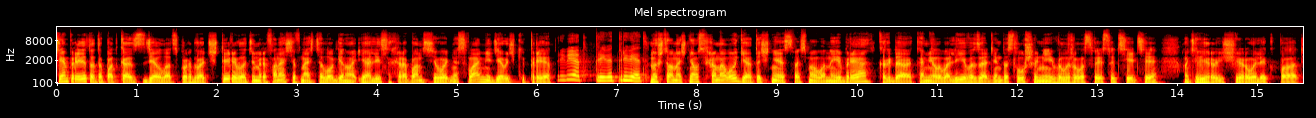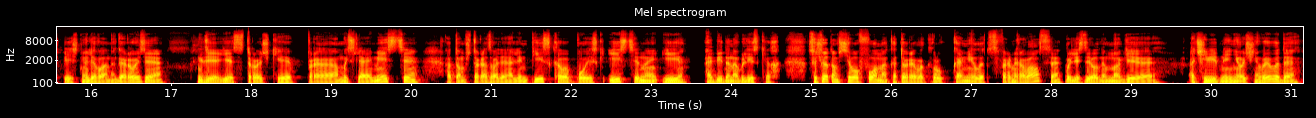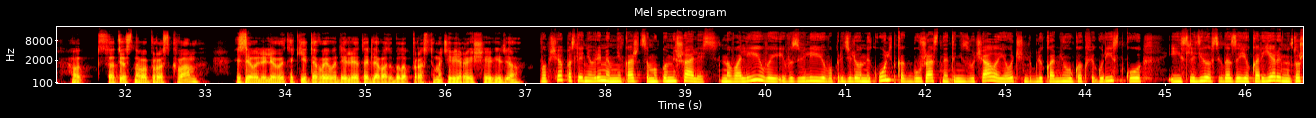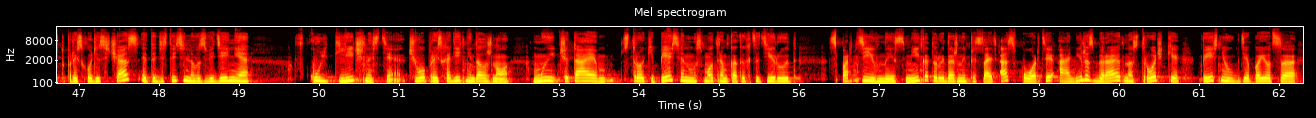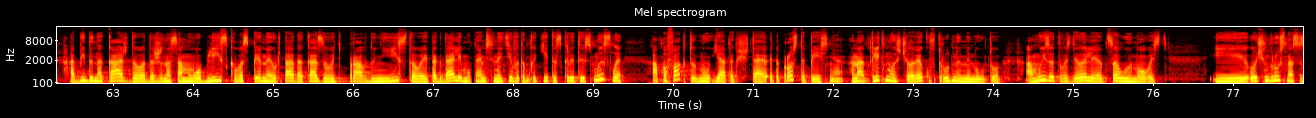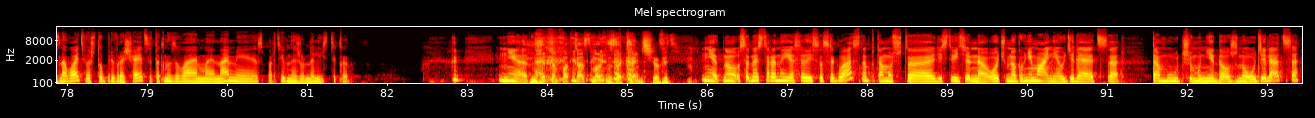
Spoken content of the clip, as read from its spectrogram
Всем привет, это подкаст «Сделал от Спорт24». Владимир Афанасьев, Настя Логинова и Алиса Харабан сегодня с вами. Девочки, привет. Привет. Привет-привет. Ну что, начнем с хронологии, а точнее с 8 ноября, когда Камила Валиева за день до слушаний выложила в свои соцсети мотивирующий ролик под песню Ливана Горозия, где есть строчки про мысли о мести, о том, что развалин Олимпийского, поиск истины и обида на близких. С учетом всего фона, который вокруг Камилы сформировался, были сделаны многие очевидные не очень выводы. Вот, соответственно, вопрос к вам. Сделали ли вы какие-то выводы, или это для вас было просто мотивирующее видео? Вообще, в последнее время, мне кажется, мы помешались на Валиевой и возвели ее в определенный культ, как бы ужасно это ни звучало. Я очень люблю Камилу как фигуристку и следила всегда за ее карьерой, но то, что происходит сейчас, это действительно возведение в культ личности, чего происходить не должно. Мы читаем строки песен, мы смотрим, как их цитируют спортивные СМИ, которые должны писать о спорте, а они разбирают на строчке песню, где поется обида на каждого, даже на самого близкого, с пеной у рта доказывать правду неистово и так далее. Мы пытаемся найти в этом какие-то скрытые смыслы, а по факту, ну, я так считаю, это просто песня. Она откликнулась человеку в трудную минуту, а мы из этого сделали целую новость. И очень грустно осознавать, во что превращается так называемая нами спортивная журналистика. Нет. На этом подкаст можно заканчивать. Нет, ну, с одной стороны, я с Алисой согласна, потому что действительно очень много внимания уделяется тому, чему не должно уделяться.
